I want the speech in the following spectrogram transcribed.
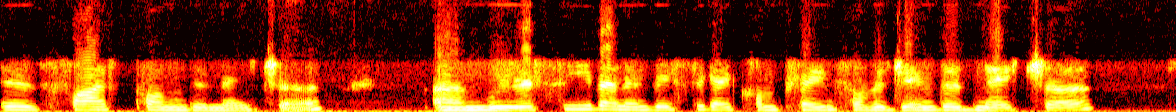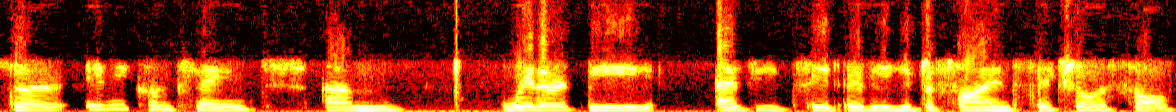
is five-pronged in nature. Um, we receive and investigate complaints of a gendered nature. So any complaint, um, whether it be, as you said earlier, you defined sexual assault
